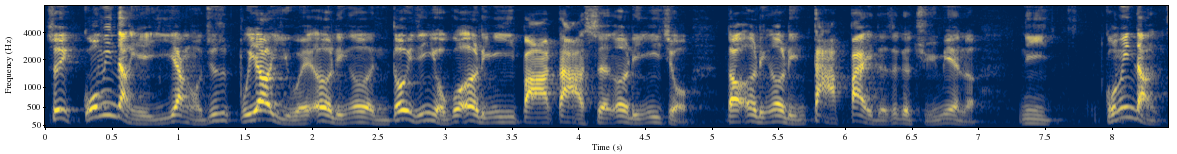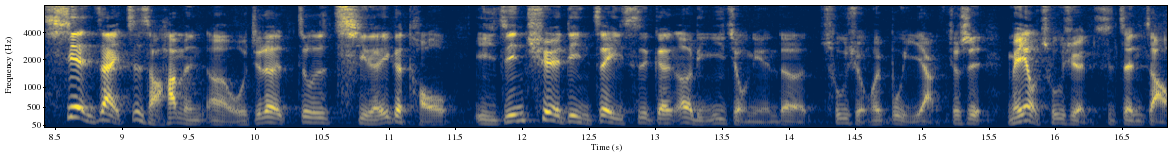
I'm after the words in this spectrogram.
所以国民党也一样哦，就是不要以为二零二二你都已经有过二零一八大胜、二零一九到二零二零大败的这个局面了。你国民党现在至少他们呃，我觉得就是起了一个头，已经确定这一次跟二零一九年的初选会不一样，就是没有初选是征招。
